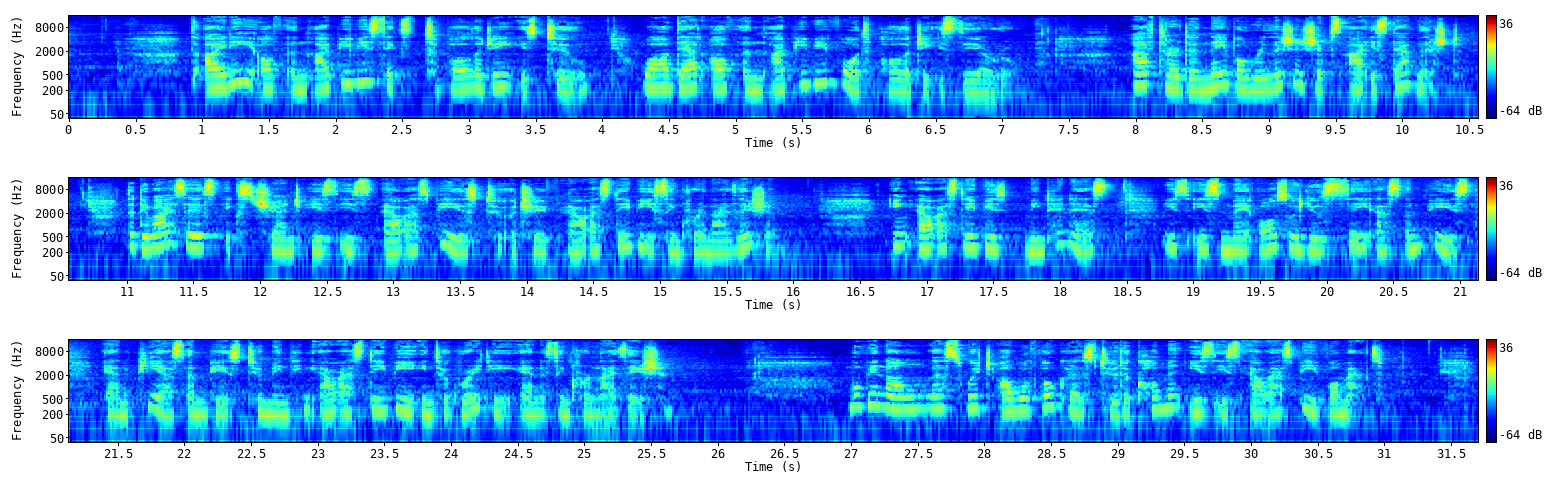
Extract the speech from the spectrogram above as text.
The ID of an IPv6 topology is 2, while that of an IPv4 topology is 0. After the neighbor relationships are established, the devices exchange its LSPs to achieve LSDB synchronization. In LSDB maintenance, IS-IS may also use CSNPs and PSNPs to maintain LSDB integrity and synchronization. Moving on, let's switch our focus to the common IS-IS LSP format.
